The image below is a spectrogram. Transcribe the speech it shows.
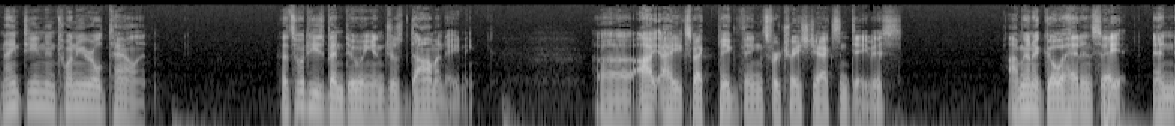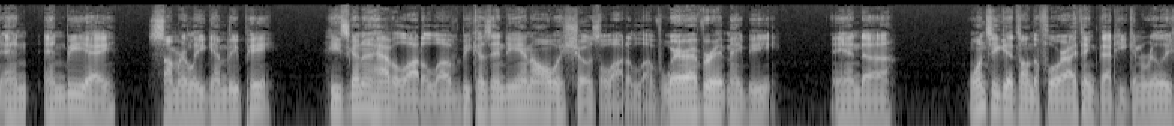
19 and 20 year old talent, that's what he's been doing and just dominating. Uh, I, I expect big things for Trayce Jackson Davis. I'm going to go ahead and say it. And, and NBA Summer League MVP. He's going to have a lot of love because Indiana always shows a lot of love, wherever it may be. And uh, once he gets on the floor, I think that he can really,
